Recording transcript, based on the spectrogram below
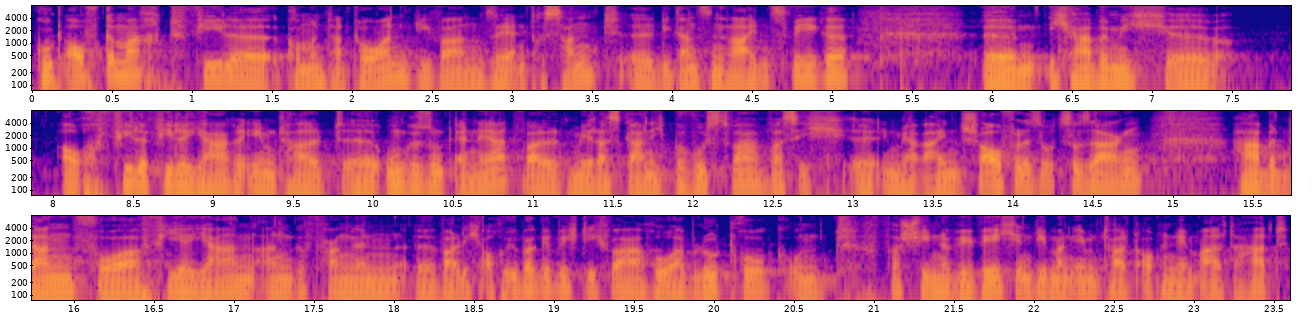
gut aufgemacht. Viele Kommentatoren, die waren sehr interessant, äh, die ganzen Leidenswege. Ähm, ich habe mich äh, auch viele, viele Jahre eben halt äh, ungesund ernährt, weil mir das gar nicht bewusst war, was ich in mir reinschaufele sozusagen habe dann vor vier Jahren angefangen, äh, weil ich auch übergewichtig war, hoher Blutdruck und verschiedene Wehwehchen, die man eben halt auch in dem Alter hat,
